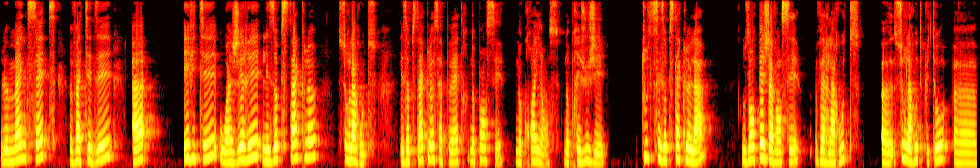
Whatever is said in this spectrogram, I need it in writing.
le mindset va t'aider à éviter ou à gérer les obstacles sur la route. Les obstacles, ça peut être nos pensées, nos croyances, nos préjugés. Tous ces obstacles-là nous empêchent d'avancer vers la route euh, sur la route plutôt euh,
